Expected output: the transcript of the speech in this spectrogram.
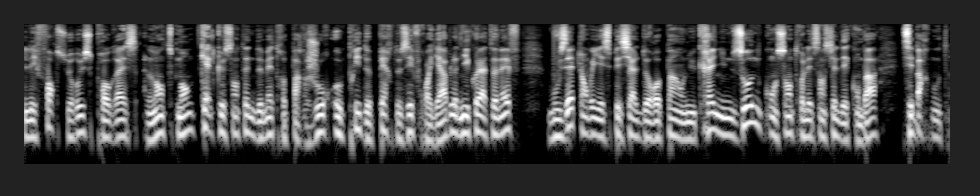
Les forces russes progressent lentement, quelques centaines de mètres par jour, au prix de pertes effroyables. Nicolas Tonev, vous êtes l'envoyé spécial d'Europe 1 en Ukraine. Une zone concentre l'essentiel des combats, c'est Bakhmut.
